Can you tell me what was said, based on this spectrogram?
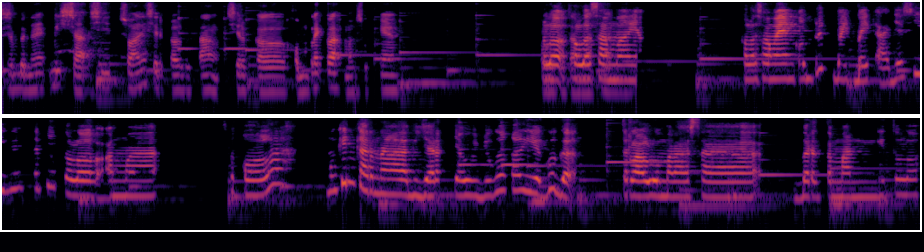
sebenarnya bisa sih. Soalnya circle tetang circle komplek lah masuknya. Kalau kalau sama yang kalau sama yang komplek baik-baik aja sih gue tapi kalau sama sekolah mungkin karena lagi jarak jauh juga kali ya gue gak terlalu merasa berteman gitu loh.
